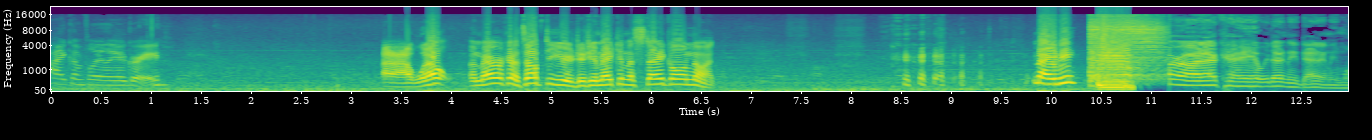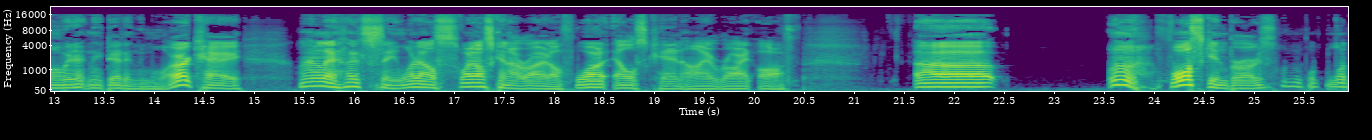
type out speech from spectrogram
I completely agree. Uh, well, America, it's up to you. Did you make a mistake or not? Maybe. Alright, okay, we don't need that anymore. We don't need that anymore. Okay. Well, let, let's see. What else? What else can I write off? What else can I write off? Uh, uh, foreskin bros. What, what,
